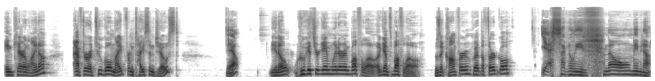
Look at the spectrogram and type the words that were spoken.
in Carolina after a two goal night from Tyson Jost. yeah, You know who gets your game winner in Buffalo against Buffalo? Was it Compher who had the third goal? yes, I believe. No, maybe not.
